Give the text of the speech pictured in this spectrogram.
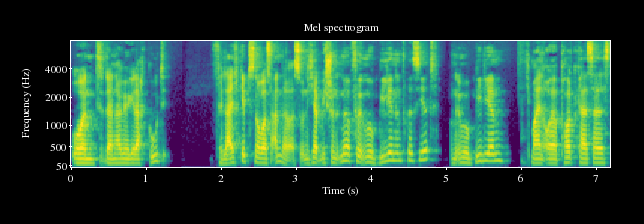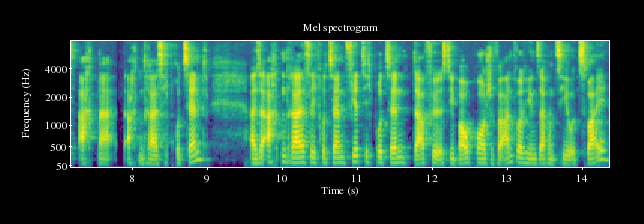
Und dann habe ich mir gedacht, gut, vielleicht gibt es noch was anderes. Und ich habe mich schon immer für Immobilien interessiert. Und Immobilien, ich meine, euer Podcast heißt 38 Prozent. Also 38 Prozent, 40 Prozent, dafür ist die Baubranche verantwortlich in Sachen CO2.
